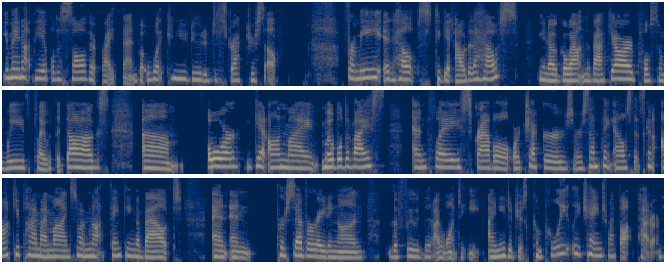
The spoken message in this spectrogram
You may not be able to solve it right then, but what can you do to distract yourself? For me, it helps to get out of the house you know go out in the backyard pull some weeds play with the dogs um, or get on my mobile device and play scrabble or checkers or something else that's going to occupy my mind so i'm not thinking about and and perseverating on the food that i want to eat. I need to just completely change my thought pattern.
